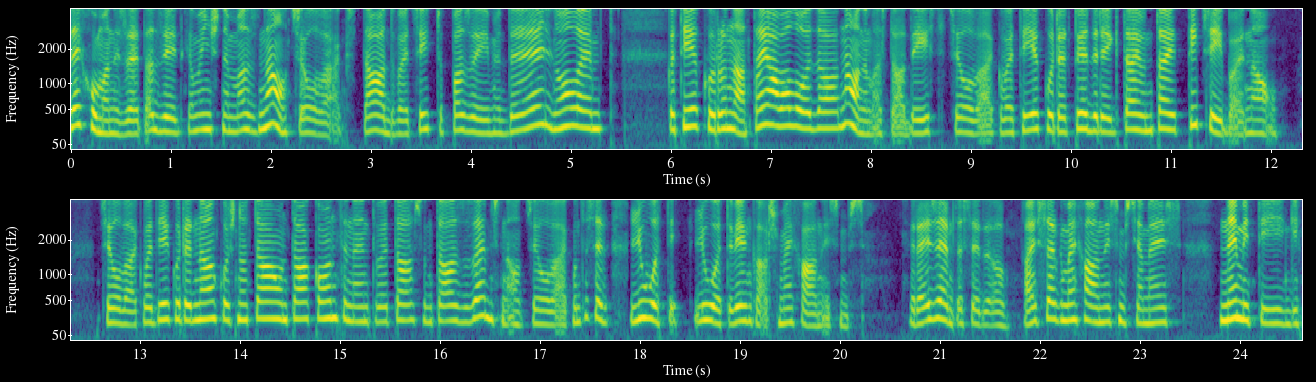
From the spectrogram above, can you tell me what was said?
dehumanizēt, atzīt, ka viņš nemaz nav cilvēks, tādu vai citu pazīmju dēļ nolēmt ka tie, kur runā tajā valodā, nav nemaz tādi īsti cilvēki, vai tie, kur ir piederīgi tai un tai ticībai, nav cilvēki, vai tie, kur ir nākuši no tā un tā kontinenta, vai tās un tās zemes, nav cilvēki. Un tas ir ļoti, ļoti vienkāršs mehānisms. Reizēm tas ir aizsarga mehānisms, ja mēs nemitīgi,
